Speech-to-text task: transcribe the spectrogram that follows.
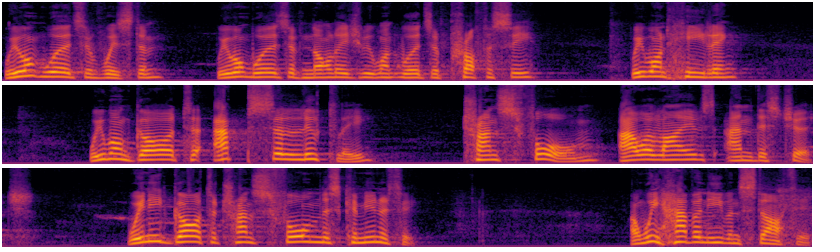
We want words of wisdom. We want words of knowledge. We want words of prophecy. We want healing. We want God to absolutely transform our lives and this church. We need God to transform this community. And we haven't even started.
